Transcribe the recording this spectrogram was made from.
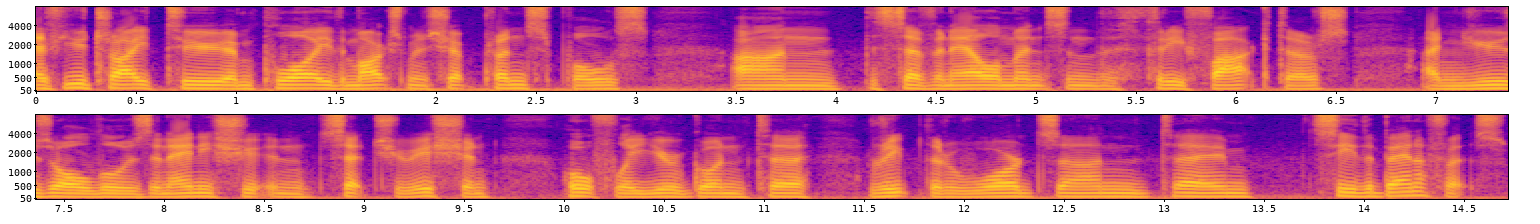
if you try to employ the marksmanship principles and the seven elements and the three factors and use all those in any shooting situation, hopefully you're going to reap the rewards and um, see the benefits.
